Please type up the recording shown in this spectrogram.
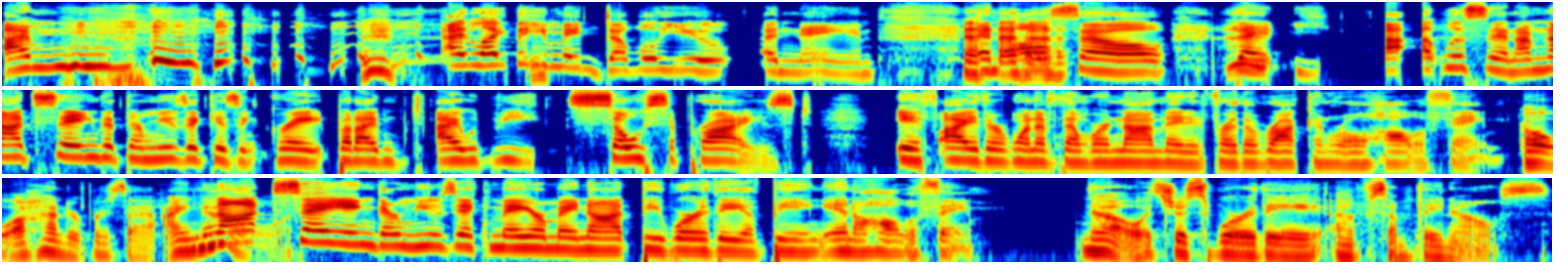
I'm. I like that you made W a name, and also that. Uh, listen, I'm not saying that their music isn't great, but I'm. I would be so surprised if either one of them were nominated for the Rock and Roll Hall of Fame. Oh, 100%. I know. Not saying their music may or may not be worthy of being in a Hall of Fame. no, it's just worthy of something else.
